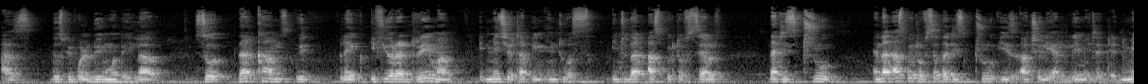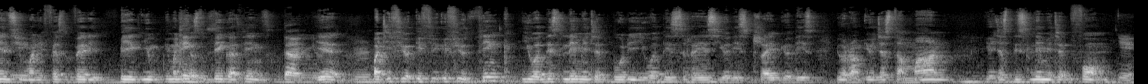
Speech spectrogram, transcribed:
as those people doing what they love? So that comes with like if you're a dreamer, it means you're tapping into a into that aspect of self that is true. And that aspect of self that is true is actually unlimited. It means you manifest very big, you, you manifest Things. bigger things. Than you- Yeah, Mm. but if you if you if you think you are this limited body, you are this race, you're this tribe, you're this, you're a, you're just a man, you're just this limited form. Yeah.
